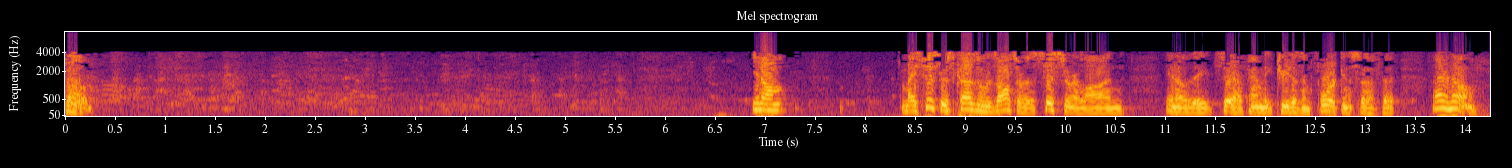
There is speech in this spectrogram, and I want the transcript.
So, you know, my sister's cousin was also a sister-in-law, and you know they say our family tree doesn't fork and stuff, but I don't know.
